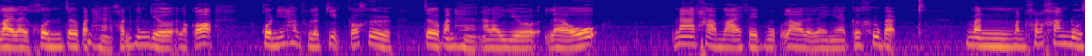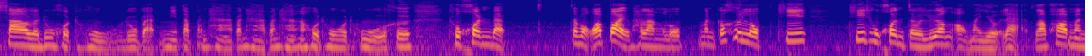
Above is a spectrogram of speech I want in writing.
หลาย ๆ คนเจอปัญหาค่อนข้างเยอะ แล้วก็คนที่ทำธุรกิจก็คือเจอปัญหาอะไรเยอะแล้วหน้า timeline Facebook เราหรืออะไรเงี้ยก็คือแบบมันมันค่อนข้างดูเศร้าแล้วดูหดหู่ดูแบบมีแต่ปัญหาปัญหาปัญหาหดหู่หดหู่คือ ทุกคนแบบจะบอกว่าปล่อยพลังลบ มันก็คือลบที่ ที่ทุกคนเจอเรื่องออกมาเยอะแหละ แล้วพอมัน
